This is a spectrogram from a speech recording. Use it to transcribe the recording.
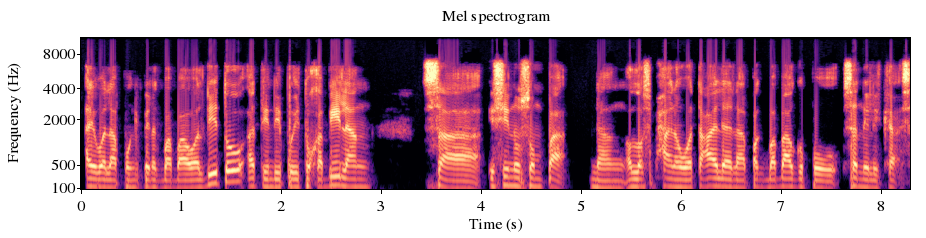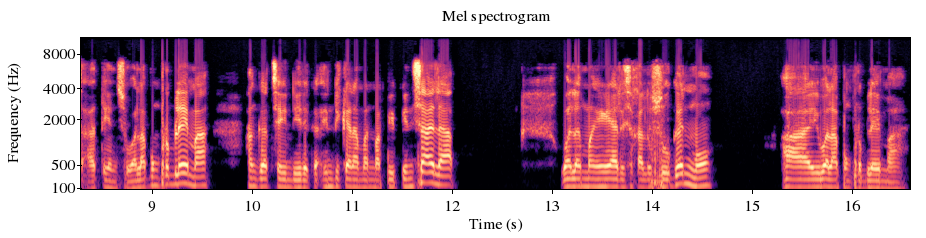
ay wala pong ipinagbabawal dito at hindi po ito kabilang sa isinusumpa ng Allah subhanahu wa ta'ala na pagbabago po sa nilikha sa atin. So, wala pong problema hanggat sa hindi, ka- hindi ka naman mapipinsala, walang mangyayari sa kalusugan mo, ay wala pong problema.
